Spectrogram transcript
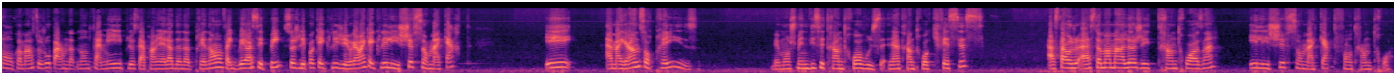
on commence toujours par notre nom de famille plus la première lettre de notre prénom. Fait que VACP, ça, je ne l'ai pas calculé. J'ai vraiment calculé les chiffres sur ma carte. Et à ma grande surprise, mais mon chemin de vie, c'est 33, vous le savez, hein, 33 qui fait 6. À, cet âge- à ce moment-là, j'ai 33 ans et les chiffres sur ma carte font 33.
